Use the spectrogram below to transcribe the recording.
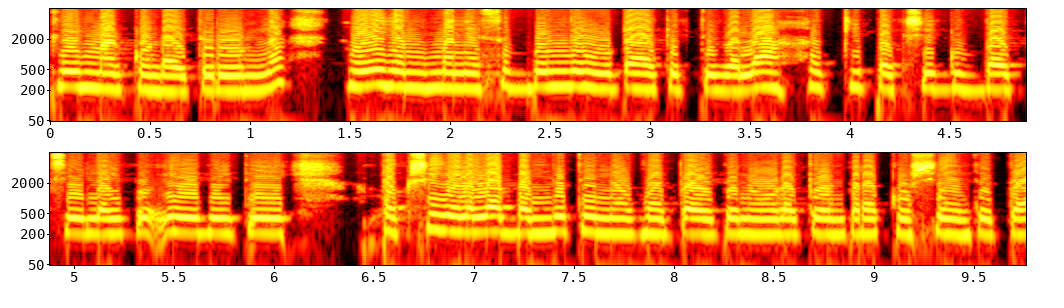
ಕ್ಲೀನ್ ಮಾಡ್ಕೊಂಡಾಯ್ತು ರೂಮ್ನ ನೋಡಿ ನಮ್ಮ ಮನೆ ಸುಬ್ಬಂಗೆ ಊಟ ಹಾಕಿರ್ತೀವಲ್ಲ ಹಕ್ಕಿ ಪಕ್ಷಿ, ಗುಬ್ಬಚ್ಚಿ ಲೈಕ್ ಈ ರೀತಿ ಪಕ್ಷಿಗಳೆಲ್ಲ ಬಂದು ತಿನ್ನೋಕ್ ಬರ್ತಾ ಇತ್ತು ನೋಡಕ್ಕೆ ಒಂಥರ ಖುಷಿ ಅನ್ಸುತ್ತೆ.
